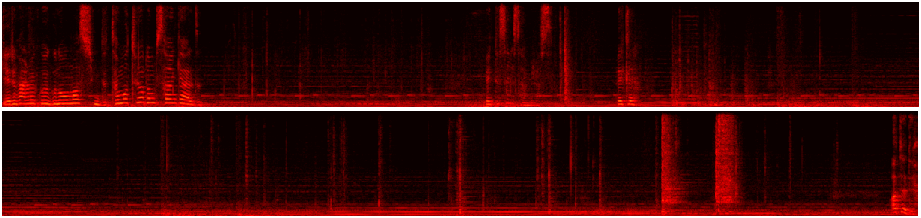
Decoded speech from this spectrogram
Geri vermek uygun olmaz şimdi. Tam atıyordum, sen geldin. Beklesene sen biraz. Bekle. At hadi.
